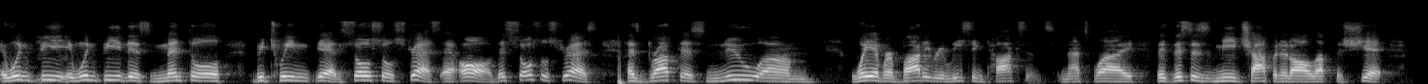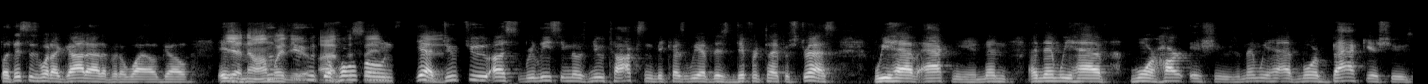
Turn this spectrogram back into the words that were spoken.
It wouldn't be. Mm-hmm. It wouldn't be this mental between yeah social stress at all. This social stress has brought this new um, way of our body releasing toxins, and that's why th- this is me chopping it all up the shit. But this is what I got out of it a while ago. Yeah, no, I'm with you. The have the hormones, yeah, yeah. due to us releasing those new toxins because we have this different type of stress, we have acne, and then and then we have more heart issues, and then we have more back issues,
